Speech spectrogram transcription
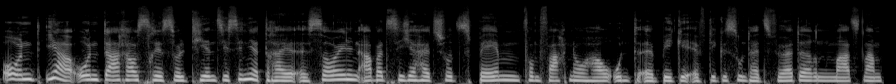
Und ja, und daraus resultieren, sie sind ja drei äh, Säulen, Arbeitssicherheitsschutz, BAM vom Fach-Know-how und äh, BGF, die gesundheitsfördernden Maßnahmen.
